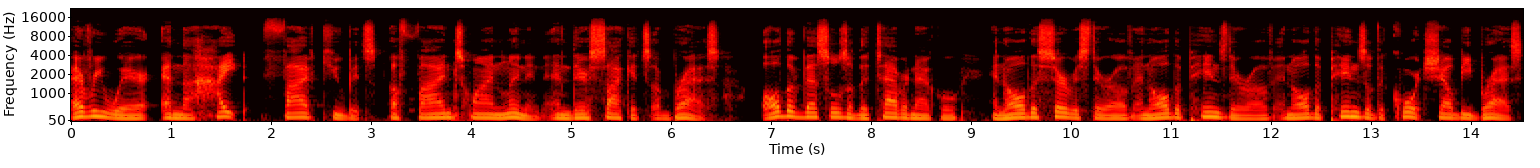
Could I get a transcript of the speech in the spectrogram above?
everywhere, and the height five cubits of fine twined linen, and their sockets of brass all the vessels of the tabernacle, and all the service thereof, and all the pins thereof, and all the pins of the court shall be brass,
